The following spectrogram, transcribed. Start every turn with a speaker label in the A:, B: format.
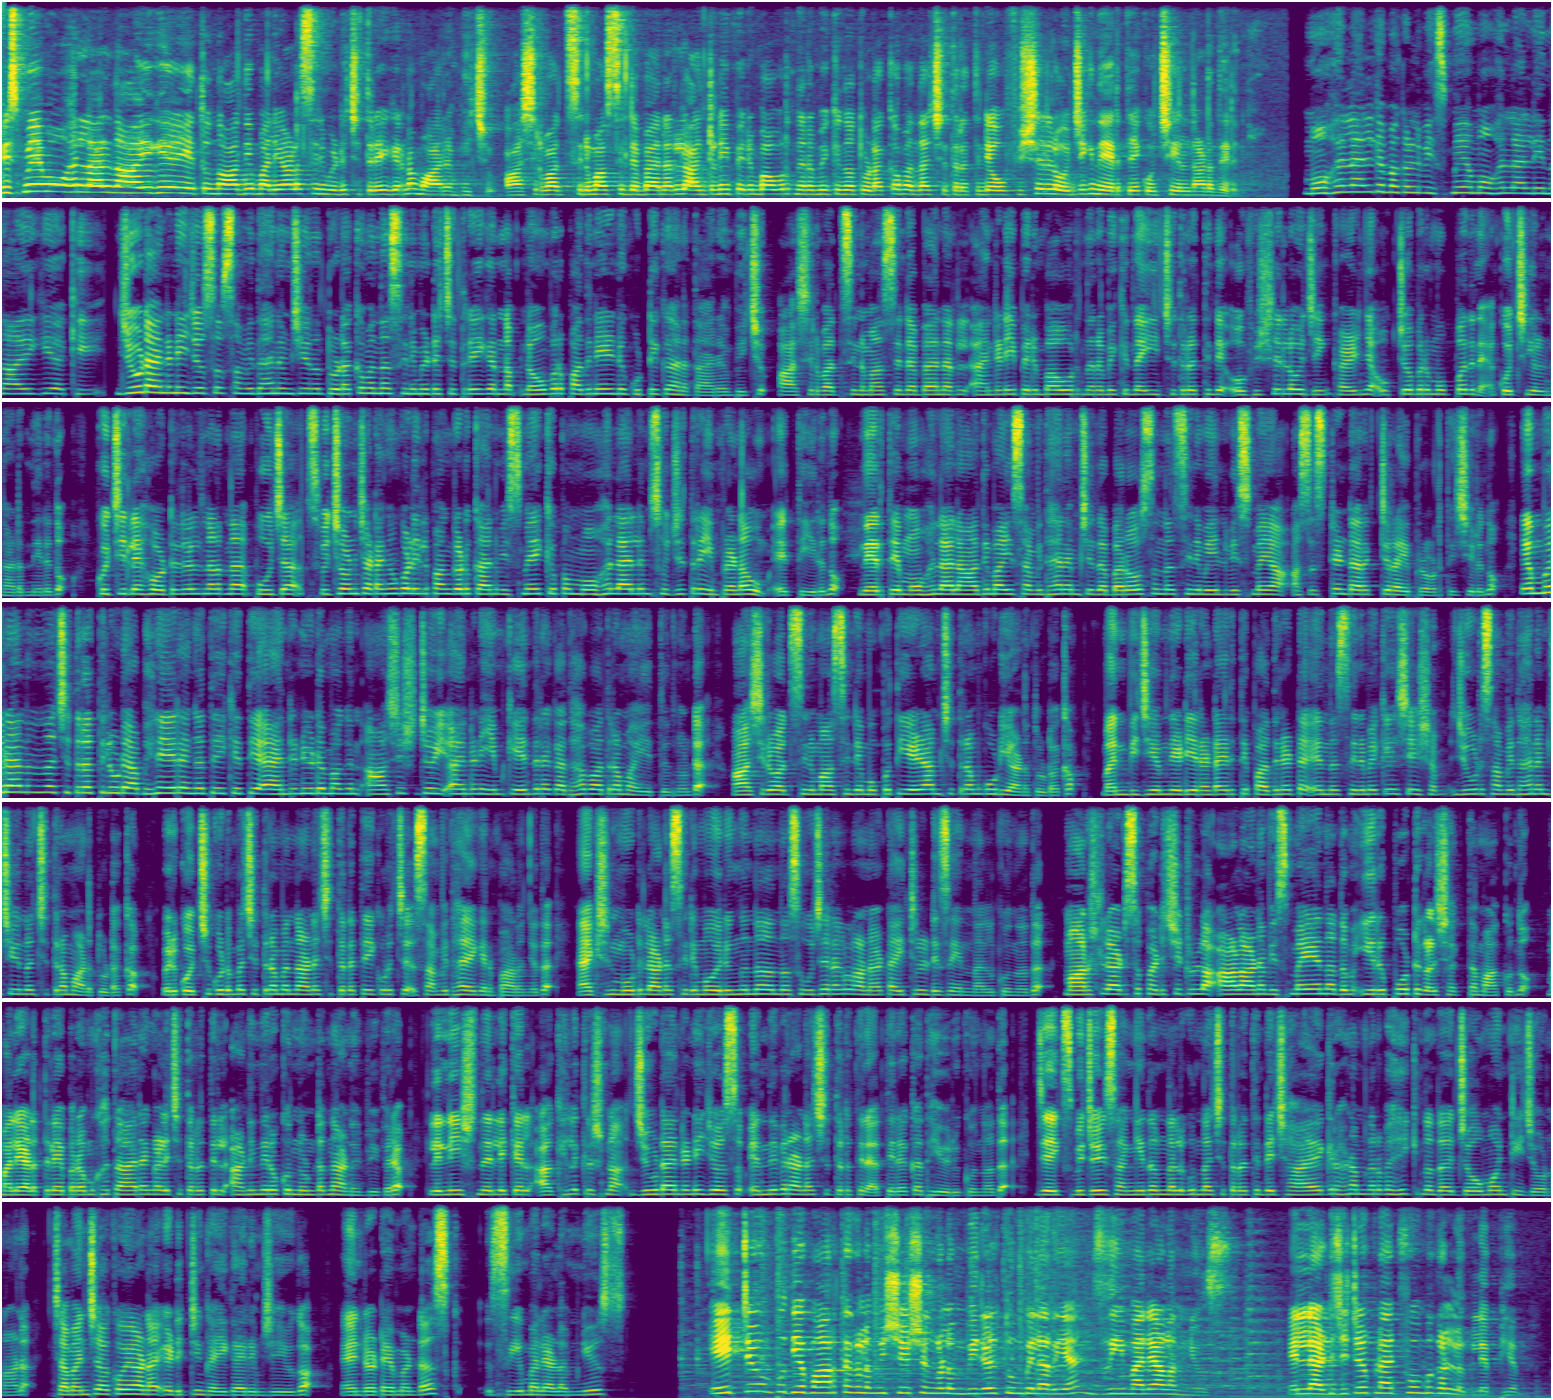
A: വിസ്മയ മോഹൻലാൽ നായികയായി എത്തുന്ന ആദ്യ മലയാള സിനിമയുടെ ചിത്രീകരണം ആരംഭിച്ചു. ആശീർവാദ് സിനിമാസിന്റെ ബാനറിൽ ആന്റണി പെരുമ്പാവൂർ നിർമ്മിക്കുന്ന തുടക്കമെന്ന ചിത്രത്തിന്റെ ഒഫീഷ്യൽ ലോഞ്ചിങ് നേരത്തെ കൊച്ചിയിൽ നടന്നിരുന്നു.
B: മോഹൻലാലിന്റെ മകൾ വിസ്മയ മോഹൻലാലിനെ നായികയാക്കി. ജൂഡ് ആന്റണി ജോസഫ് സംവിധാനം ചെയ്യുന്ന തുടക്കമെന്ന സിനിമയുടെ ചിത്രീകരണം നവംബർ പതിനേഴിന് കുട്ടിക്കാനത്ത് ആരംഭിച്ചു. ആശീർവാദ് സിനിമാസിന്റെ ബാനറിൽ ആന്റണി പെരുമ്പാവൂർ നിർമ്മിക്കുന്ന ഈ ചിത്രത്തിന്റെ ഒഫീഷ്യൽ ലോഞ്ചിംഗ് കഴിഞ്ഞ ഒക്ടോബർ മുപ്പതിന് കൊച്ചിയിൽ നടന്നിരുന്നു. കൊച്ചിയിലെ ഹോട്ടലിൽ നടന്ന പൂജ സ്വിച്ച് ഓൺ ചടങ്ങുകളിൽ പങ്കെടുക്കാൻ വിസ്മയക്കൊപ്പം മോഹൻലാലും സുചിത്രയും പ്രണവും എത്തിയിരുന്നു. നേരത്തെ മോഹൻലാൽ ആദ്യമായി സംവിധാനം ചെയ്ത ബറോസ് എന്ന സിനിമയിൽ വിസ്മയ അസിസ്റ്റന്റ് ഡയറക്ടറായി പ്രവർത്തിച്ചിരുന്നു. എമ്പുരാൻ എന്ന ചിത്രത്തിലൂടെ അഭിനയ രംഗത്തേക്കെത്തിയ ആന്റണിയുടെ മകൻ ആശിഷ് ജോയ് ആന്റണിയും കേന്ദ്ര കഥാപാത്രമായി എത്തുന്നുണ്ട് ആശീർവാദ് സിനിമാസിന്റെ മുപ്പത്തിയേഴാം ചിത്രം കൂടിയാണ് തുടക്കം. വൻ വിജയം നേടിയ രണ്ടായിരത്തി പതിനെട്ട് എന്ന സിനിമയ്ക്ക് ശേഷം ജൂഡ് സംവിധാനം ചെയ്യുന്ന ചിത്രമാണ് തുടക്കം. ഒരു കൊച്ചു കുടുംബ ചിത്രമെന്നാണ് ചിത്രത്തെക്കുറിച്ച് സംവിധായകൻ പറഞ്ഞത്. ആക്ഷൻ മൂഡിലാണ് സിനിമ ഒരുങ്ങുന്നതെന്ന സൂചനകളാണ് ടൈറ്റിൽ ഡിസൈൻ നൽകുന്നത്. മാർഷൽ ആർട്സ് പഠിച്ചിട്ടുള്ള ആളാണ് വിസ്മയ എന്നതും ഈ റിപ്പോർട്ടുകൾ ശക്തമാക്കുന്നു. മലയാളത്തിലെ പ്രമുഖ താരങ്ങൾ ചിത്രത്തിൽ അണിനിരക്കുന്നുണ്ടെന്നാണ് വിവരം. ലിനീഷ് നെല്ലിക്കൽ അഖിൽ കൃഷ്ണ ജൂഡ് ആന്റണി ജോസഫ് എന്നിവരാണ് ചിത്രത്തിന് തിരക്കഥയൊരുക്കുന്നത്. ജെയ്ക്സ് ബിജോയ് സംഗീതം നൽകുന്ന ചിത്രത്തിന്റെ ഛായാഗ്രഹണം നിർവഹിക്കുന്നത് ജോമോൻ ടി. ജോണാണ്. ചമൻ ചാക്കോയാണ് എഡിറ്റിംഗ് കൈകാര്യം ചെയ്യുക. Entertainment desk Zee Malayalam news
C: ഏറ്റവും പുതിയ വാർത്തകളും വിശേഷങ്ങളും വിരൽ തുമ്പിലറിയാൻ സി മലയാളം ന്യൂസ് എല്ലാ ഡിജിറ്റൽ പ്ലാറ്റ്ഫോമുകളിലും ലഭ്യം.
